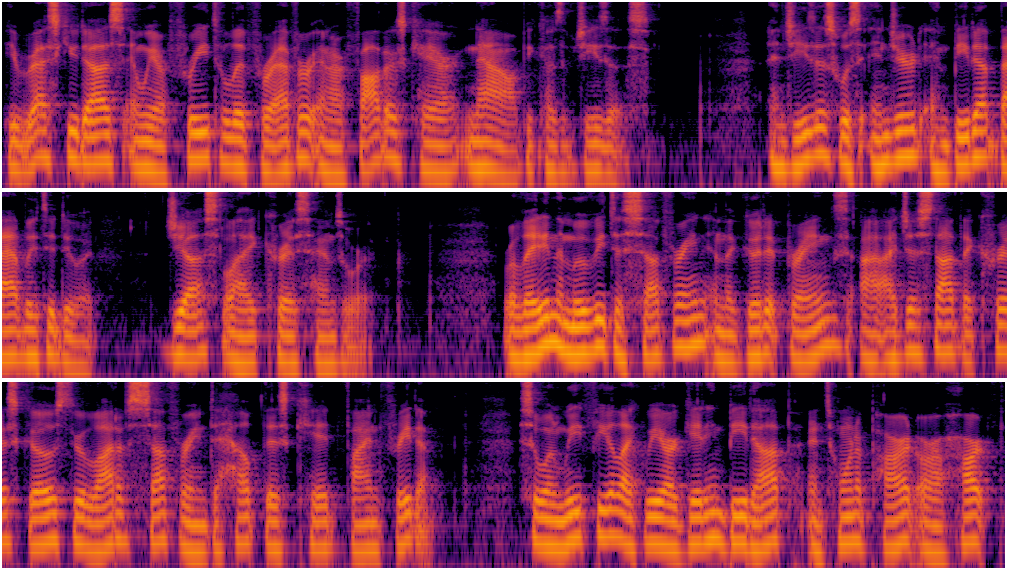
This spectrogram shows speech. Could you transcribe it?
He rescued us, and we are free to live forever in our Father's care now because of Jesus. And Jesus was injured and beat up badly to do it, just like Chris Hemsworth. Relating the movie to suffering and the good it brings, I just thought that Chris goes through a lot of suffering to help this kid find freedom. So when we feel like we are getting beat up and torn apart, or our heart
